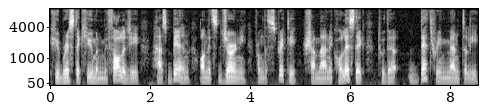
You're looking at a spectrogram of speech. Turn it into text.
hubristic human mythology has been on its journey from the strictly shamanic holistic to the detrimentally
